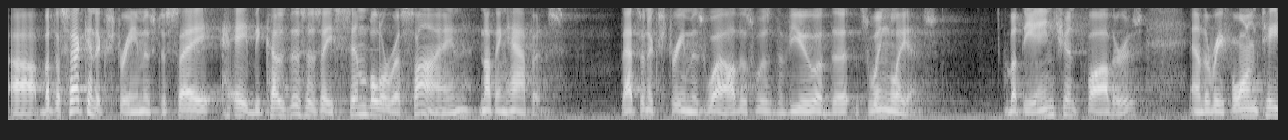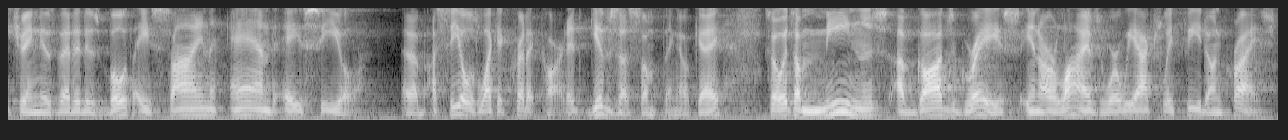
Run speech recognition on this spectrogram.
Uh, but the second extreme is to say, hey, because this is a symbol or a sign, nothing happens. That's an extreme as well. This was the view of the Zwinglians. But the ancient fathers and the Reformed teaching is that it is both a sign and a seal. Uh, a seal is like a credit card, it gives us something, okay? So it's a means of God's grace in our lives where we actually feed on Christ.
